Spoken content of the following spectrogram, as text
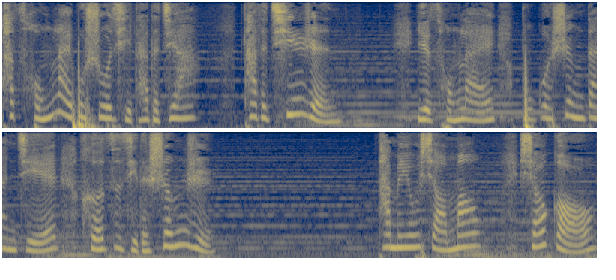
他从来不说起他的家、他的亲人，也从来不过圣诞节和自己的生日。他没有小猫、小狗，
